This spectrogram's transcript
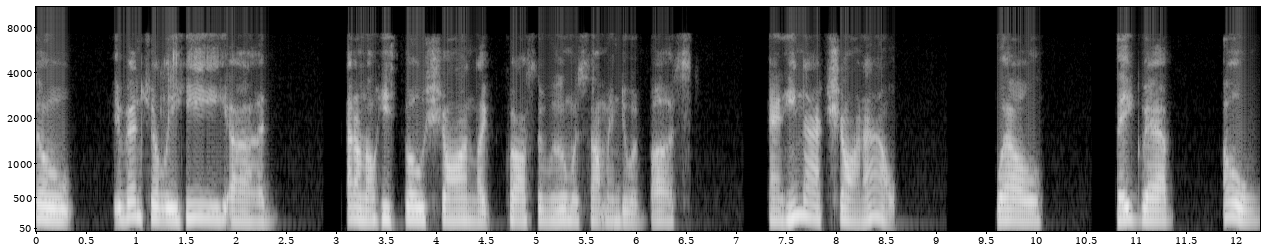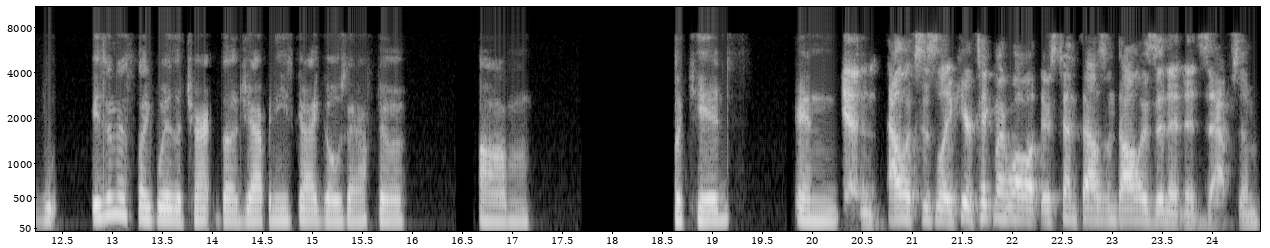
So eventually he uh I don't know, he throws Sean like across the room or something into a bust. And he knocks Sean out. Well, they grab oh, isn't this like where the cha- the Japanese guy goes after um the kids and Yeah, and Alex is like, "Here, take my wallet. There's ten thousand dollars in it," and it zaps him.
